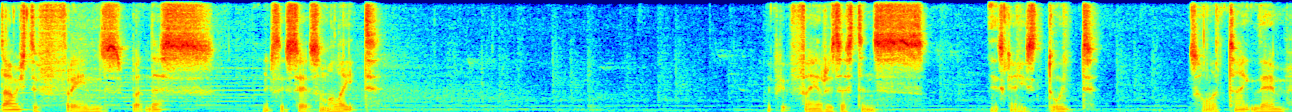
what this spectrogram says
damage to friends, but this actually sets them alight. They've got fire resistance. These guys don't. So I'll attack them.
